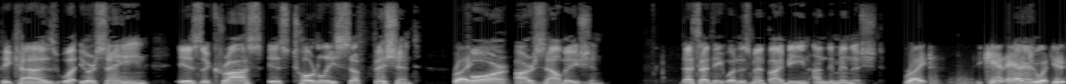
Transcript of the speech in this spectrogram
because what you're saying is the cross is totally sufficient right. for our salvation. That's, I think, what is meant by being undiminished. Right. You can't add And- to it. You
